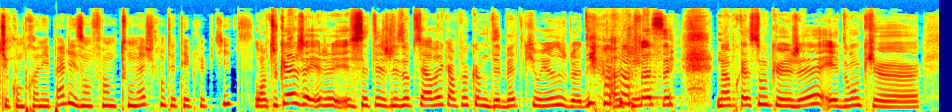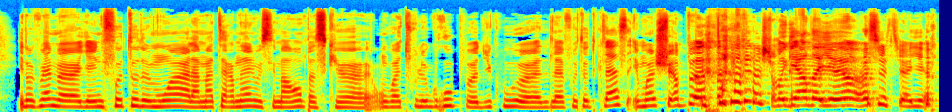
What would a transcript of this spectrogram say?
Tu comprenais pas les enfants de ton âge quand t'étais plus petite? Ou en tout cas, j'ai- j'ai- c'était, je les observais qu'un peu comme des bêtes curieuses, je dois dire. Ok. Ça, c'est l'impression que j'ai. Et donc, euh, et donc même, euh, il y a une photo de moi à la maternelle où c'est marrant parce que euh, on voit tout le groupe euh, du coup de la photo de classe et moi je suis un peu je regarde ailleurs, je suis ailleurs.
